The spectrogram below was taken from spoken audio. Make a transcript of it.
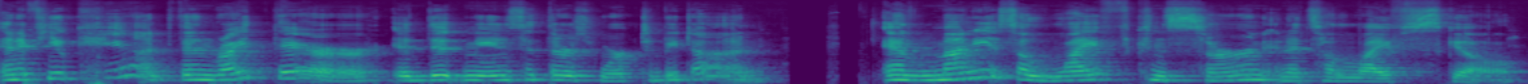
And if you can't, then right there, it, it means that there's work to be done. And money is a life concern and it's a life skill.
